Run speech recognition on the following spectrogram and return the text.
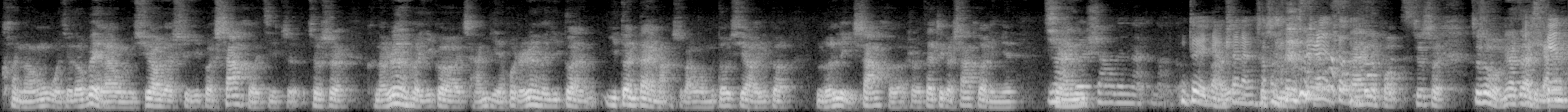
可能我觉得未来我们需要的是一个沙盒机制，就是可能任何一个产品或者任何一段一段代码是吧，我们都需要一个伦理沙盒，是吧？在这个沙盒里面。哪个沙跟哪哪个？对，两个沙两个就是 sandbox，就是就是我们要在里面，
